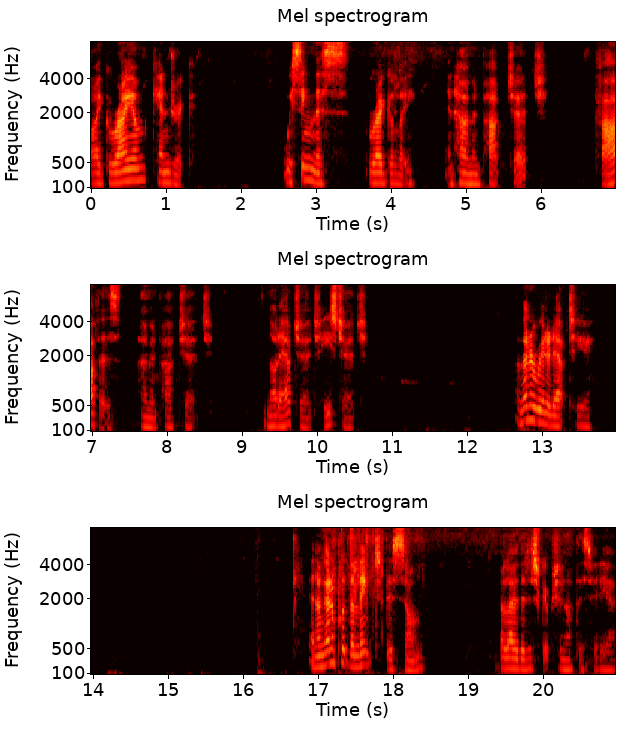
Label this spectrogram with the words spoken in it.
by Graham Kendrick. We sing this regularly in Holman Park Church, Father's Holman Park Church, not our church, his church. I'm going to read it out to you. And I'm going to put the link to this song below the description of this video.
